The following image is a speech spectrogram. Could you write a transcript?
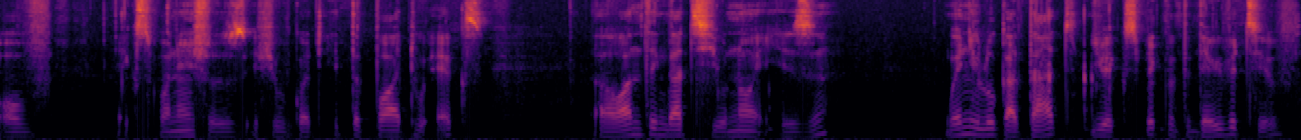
of exponentials if you've got e to the power 2x uh, one thing that you know is when you look at that you expect that the derivative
